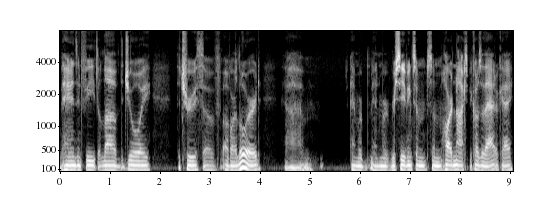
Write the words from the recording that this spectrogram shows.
the hands and feet, the love, the joy, the truth of of our Lord? Um, and we're and we're receiving some some hard knocks because of that. Okay,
